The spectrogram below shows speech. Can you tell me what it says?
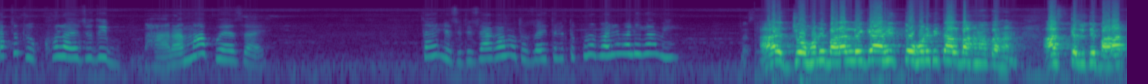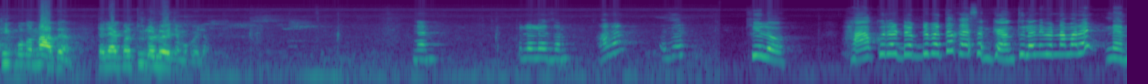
এতটুক খোলায় যদি ভাড়া মাপ হয়ে যায় তাইলে যদি জায়গা মতো যাই তাহলে তো পুরো বাড়ির মালিক আমি। আর যখনই বাড়ার লেগে আহি তখনই বি তাল বাহানা দেখান আজকে যদি বাড়া ঠিক মতো না দেন তাহলে একবার তুলে লয়ে যাব কইলাম। নেন তুলে লয়ে যান। আহেন এই যে। কি হলো? হা করে ডেব ডেবে তাকাইছেন কেন? তুলে নিবেন না আমারে? নেন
